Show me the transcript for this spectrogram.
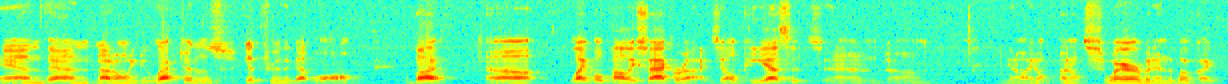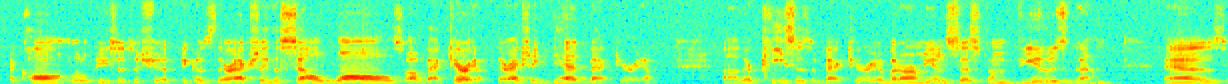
And then not only do lectins get through the gut wall, but uh, lipopolysaccharides, LPSs, and um, you know I don't I don't swear, but in the book I, I call them little pieces of shit because they're actually the cell walls of bacteria. They're actually dead bacteria. Uh, they're pieces of bacteria, but our immune system views them as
